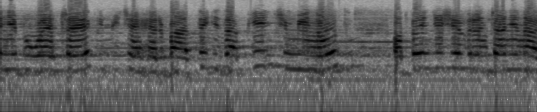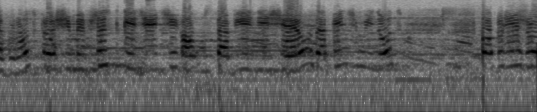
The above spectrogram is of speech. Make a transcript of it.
jedzenie bułeczek i picie herbaty i za 5 minut odbędzie się wręczanie nagród. Prosimy wszystkie dzieci o ustawienie się za 5 minut w pobliżu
